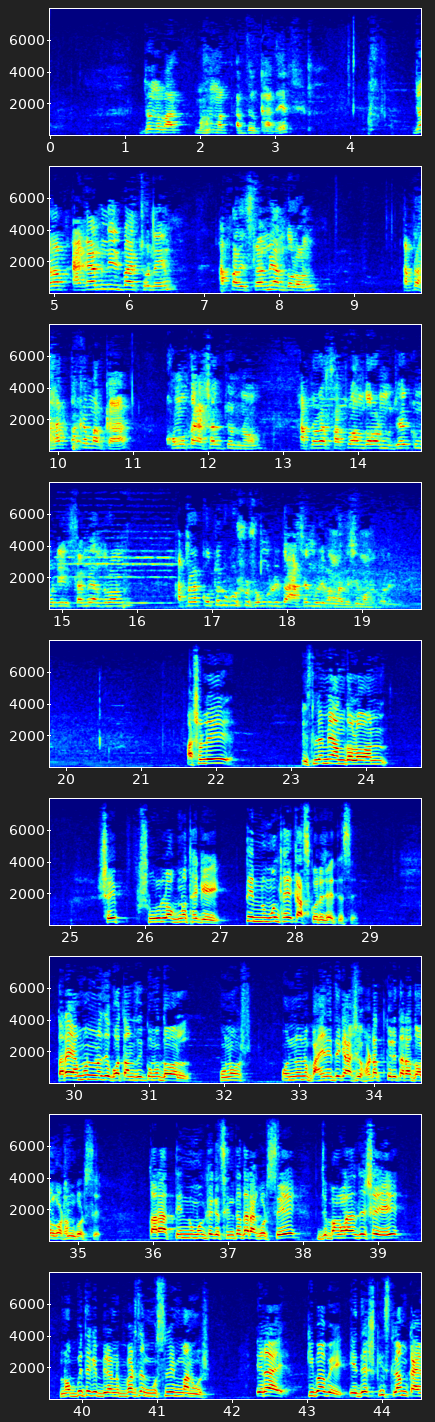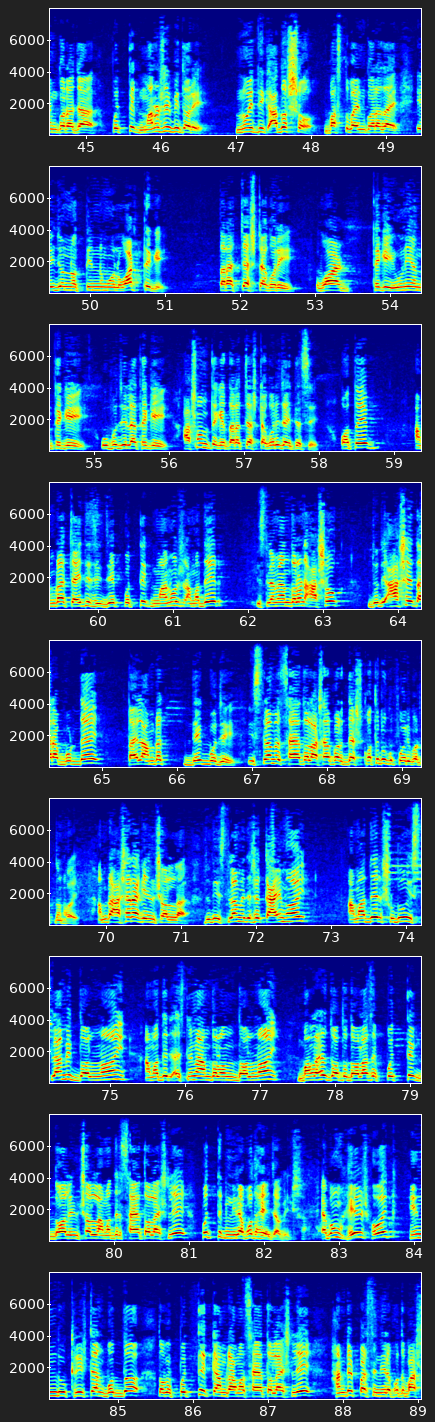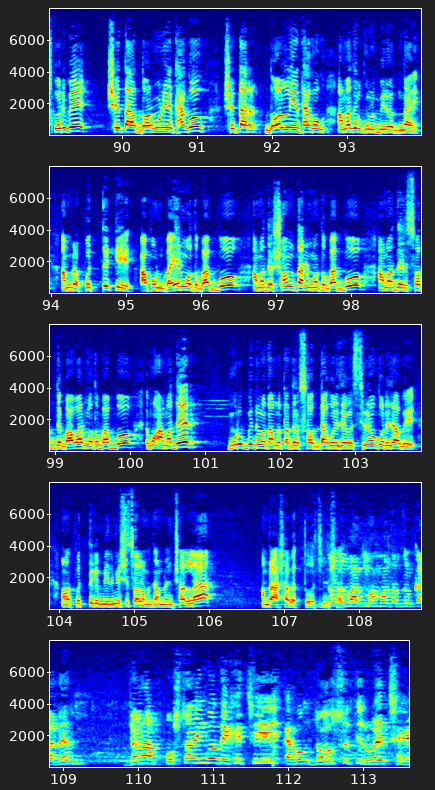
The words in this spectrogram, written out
ধন্যবাদ, মোহাম্মদ আব্দুল কাদের। জনাব, আগামী নির্বাচনে আপনার ইসলামী আন্দোলন আপনার হাত পাকা মার্কা ক্ষমতায় আসার জন্য আপনারা ছাত্র আন্দোলন, মুজাহিদ কমিটি, ইসলামী আন্দোলন, আপনারা কতটুকু সুসংগঠিত আছেন বলে বাংলাদেশে মনে করেন? আসলে ইসলামী আন্দোলন সেই শুরু লগ্ন থেকে তৃণমূল থেকে কাজ করে যাইতেছে। তারা এমন না যে গতানুগতিক কোনো দল, কোনো অন্য অন্য বাহিনী থেকে আসে হঠাৎ করে তারা দল গঠন করছে। তারা তৃণমূল থেকে চিন্তাধারা করছে যে বাংলাদেশে নব্বই থেকে বিরানব্বই পার্সেন্ট মুসলিম মানুষ। এরা কীভাবে এ দেশকে ইসলাম কায়েম করা যায়, প্রত্যেক মানুষের ভিতরে নৈতিক আদর্শ বাস্তবায়ন করা যায়, এই জন্য তৃণমূল ওয়ার্ড থেকে তারা চেষ্টা করে, ওয়ার্ড থেকে, ইউনিয়ন থেকে, উপজেলা থেকে, আসন থেকে তারা চেষ্টা করে যাইতেছে। অতএব আমরা চাইতেছি যে প্রত্যেক মানুষ আমাদের ইসলামী আন্দোলন আসক, যদি আসে তারা ভোট দেয় তাহলে আমরা দেখব যে ইসলামের ছায়াতল আসার পর দেশ কতটুকু পরিবর্তন হয়। আমরা আশা রাখি ইনশাল্লাহ যদি ইসলামী দেশে কায়েম হয় আমাদের শুধু ইসলামিক দল নয় আমাদের ইসলামী আন্দোলন দল নয় বাংলাদেশের যত দল আছে প্রত্যেক দল ইনশাল্লাহ আমাদের ছায়াতল আসলে প্রত্যেক নিরাপদ হয়ে যাবে। এবং হেস হোক হিন্দু খ্রিস্টান বৌদ্ধ তবে প্রত্যেককে আমরা আমার ছায়াতলে আসলে হান্ড্রেড পার্সেন্ট নিরাপদে বাস করবে। সে তার ধর্ম নিয়ে থাকুক, সে তার দল নিয়ে থাকুক, আমাদের কোনো বিরোধ নাই। আমরা প্রত্যেকে আপন ভাইয়ের মতো ভাববো, আমাদের সন্তানের মতো ভাববো, আমাদের শ্রদ্ধে বাবার মতো ভাববো এবং আমাদের মুরব্বীদের মতো আমরা তাদের শ্রদ্ধা করে যাবে, স্নেহ করে যাবে। আমার প্রত্যেকে মিলেমিশে চলাম আমরা ইনশাল্লাহ আমরা আশা ব্যক্ত করছি ধন্যবাদ আব্দুল কাদের। জনাব পোস্টারিংও দেখেছি এবং জনশ্রুতি রয়েছে।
